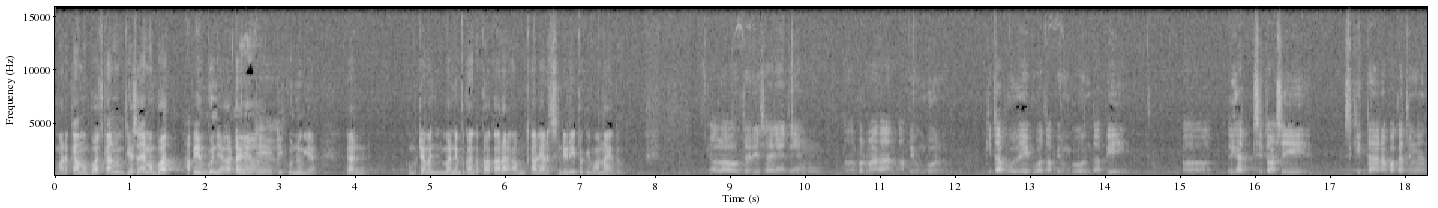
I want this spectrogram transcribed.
mereka membuatkan biasanya membuat api unggun ya kadang ya Iya. di, di gunung ya dan kemudian men- menimbulkan kebakaran kamu kalian sendiri bagaimana itu Kalau dari saya itu yang eh, permasalahan api unggun, kita boleh buat api unggun, tapi eh, lihat situasi sekitar. Apakah dengan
